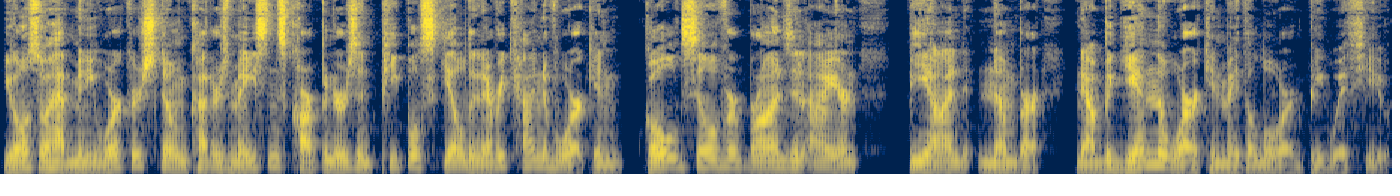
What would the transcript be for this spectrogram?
You also have many workers, stone cutters, masons, carpenters, and people skilled in every kind of work in gold, silver, bronze, and iron beyond number. Now begin the work and may the Lord be with you.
